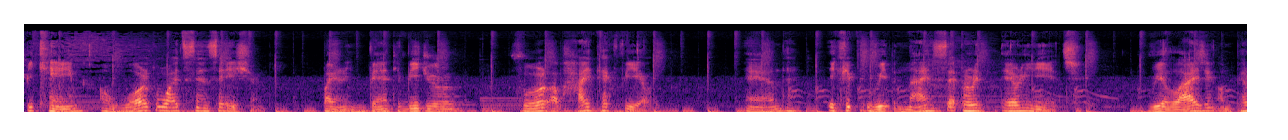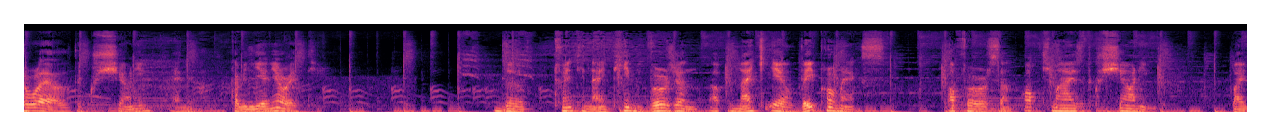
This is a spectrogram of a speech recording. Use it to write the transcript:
became a worldwide sensation by an inventive visual full of high-tech feel and equipped with 9 separate air units, realizing unparalleled cushioning and capillarity. The 2019 version of Nike Air VaporMax offers an optimized cushioning by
